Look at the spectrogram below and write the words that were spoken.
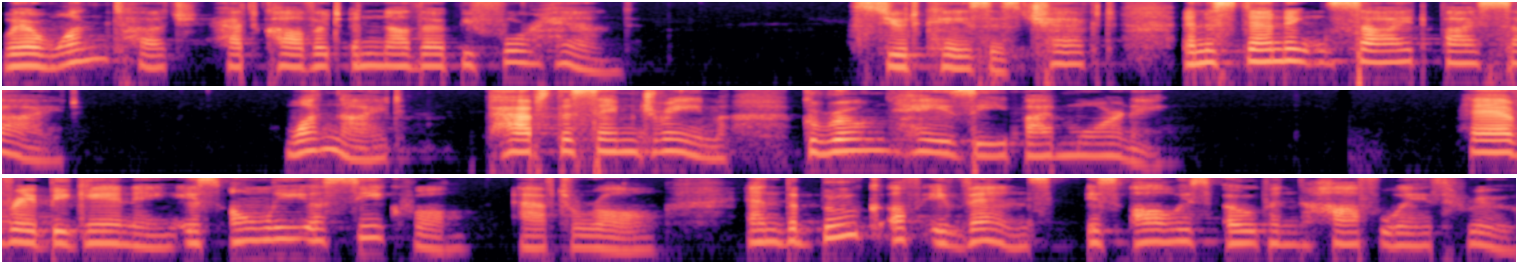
where one touch had covered another beforehand. Suitcases checked and standing side by side. One night, perhaps the same dream, grown hazy by morning. Every beginning is only a sequel, after all, and the book of events is always open halfway through.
